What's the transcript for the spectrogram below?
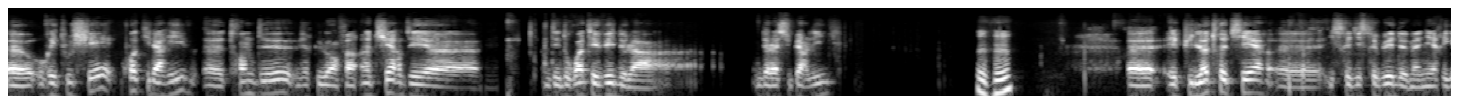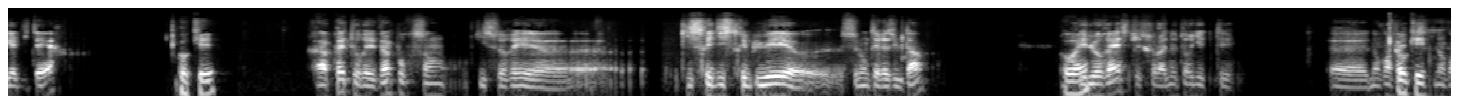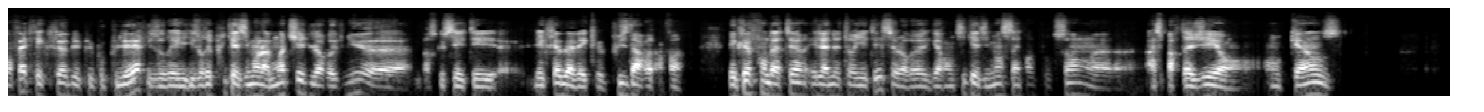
euh, auraient touché, quoi qu'il arrive, 32, enfin un tiers des des droits TV de la de la Super League. Mm-hmm. et puis l'autre tiers, il serait distribué de manière égalitaire. Ok. Après, tu aurais 20% qui seraient, euh, qui seraient distribués euh, selon tes résultats. Ouais. Et le reste sur la notoriété. Euh, donc en fait, donc en fait, les clubs les plus populaires, ils auraient, ils auraient pris quasiment la moitié de leurs revenus euh, parce que c'était les clubs avec plus d'argent, enfin les clubs fondateurs et la notoriété, ça leur garantit quasiment 50% euh, à se partager en, en 15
